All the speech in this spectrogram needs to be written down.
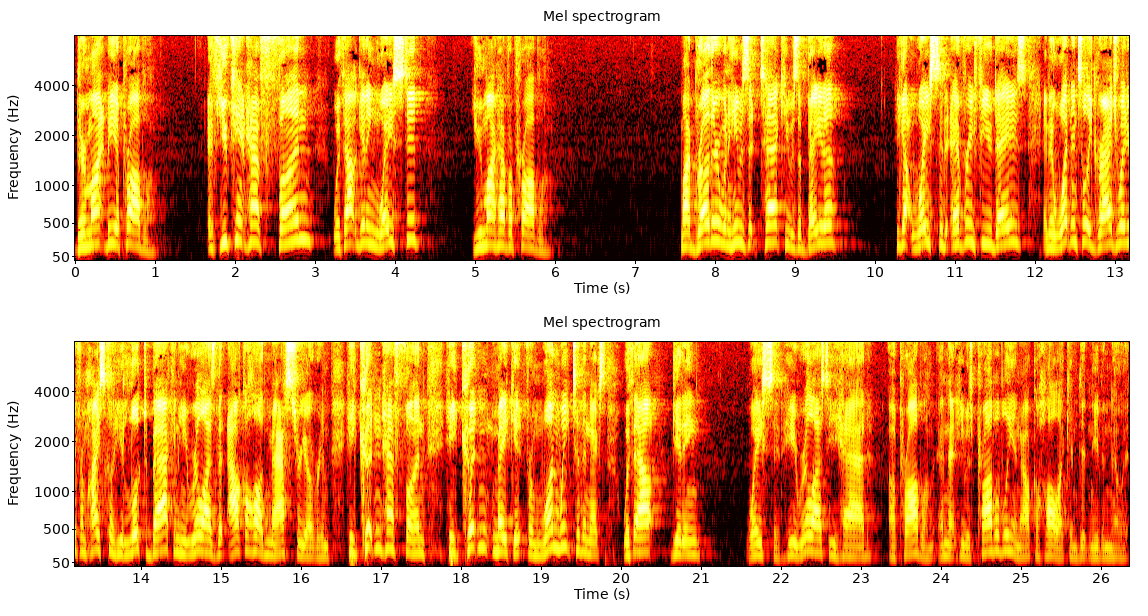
there might be a problem. If you can't have fun without getting wasted, you might have a problem. My brother, when he was at Tech, he was a beta. He got wasted every few days, and it wasn't until he graduated from high school he looked back and he realized that alcohol had mastery over him. He couldn't have fun, he couldn't make it from one week to the next without getting wasted. He realized he had a problem and that he was probably an alcoholic and didn't even know it.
